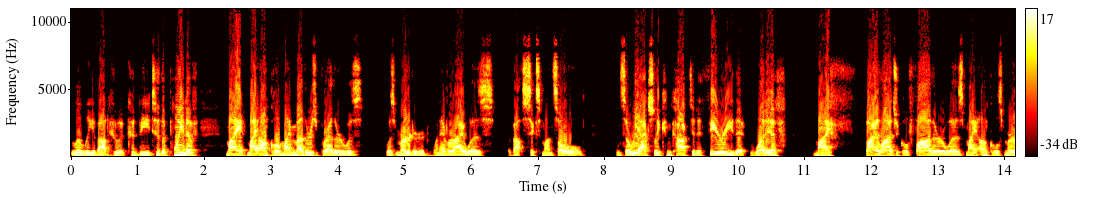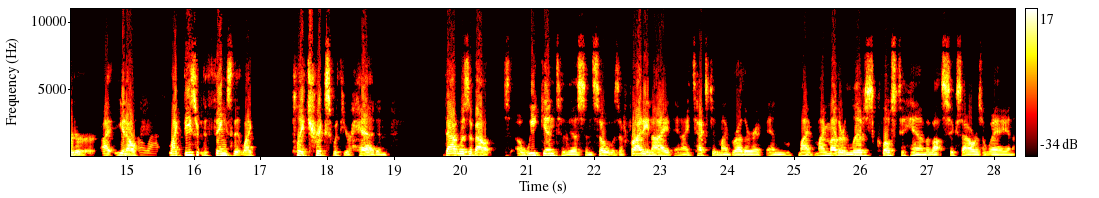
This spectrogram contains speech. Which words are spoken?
lily about who it could be to the point of my my uncle my mother's brother was was murdered whenever i was about six months old. And so we actually concocted a theory that what if my biological father was my uncle's murderer. I, you know, oh, wow. like these are the things that like play tricks with your head. And that was about a week into this. And so it was a Friday night and I texted my brother and my, my mother lives close to him about six hours away. And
